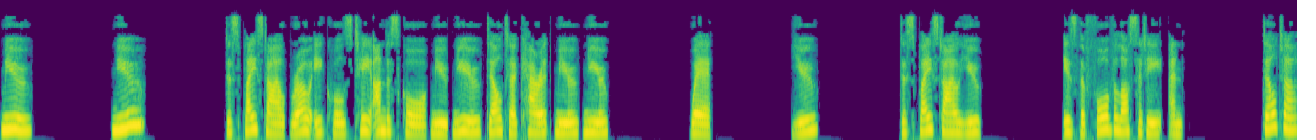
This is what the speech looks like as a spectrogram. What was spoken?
mu nu display style rho equals t underscore mu nu delta caret mu nu where u display style u is the four velocity and delta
